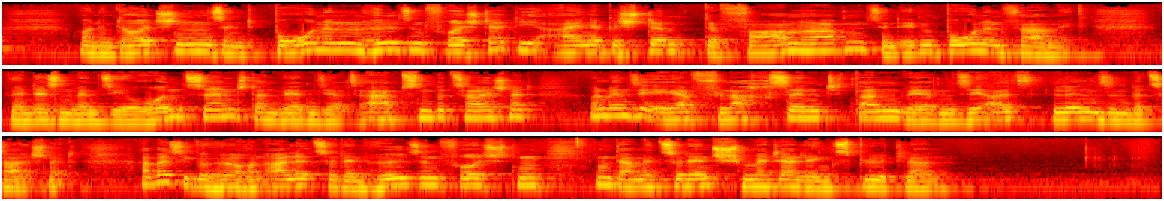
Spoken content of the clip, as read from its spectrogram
Und im Deutschen sind Bohnen Hülsenfrüchte, die eine bestimmte Form haben, sind eben bohnenförmig. Währenddessen, wenn sie rund sind, dann werden sie als Erbsen bezeichnet und wenn sie eher flach sind, dann werden sie als Linsen bezeichnet. Aber sie gehören alle zu den Hülsenfrüchten und damit zu den Schmetterlingsblütlern.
